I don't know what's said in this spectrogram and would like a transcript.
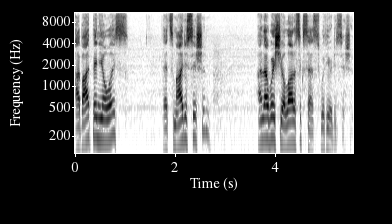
I buy Peñoles. That's my decision. And I wish you a lot of success with your decision.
